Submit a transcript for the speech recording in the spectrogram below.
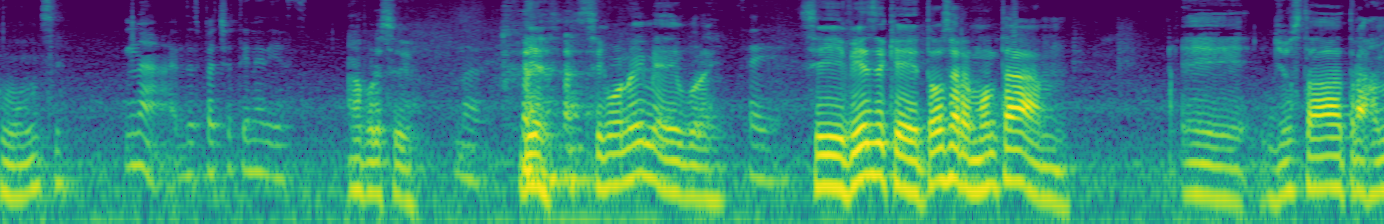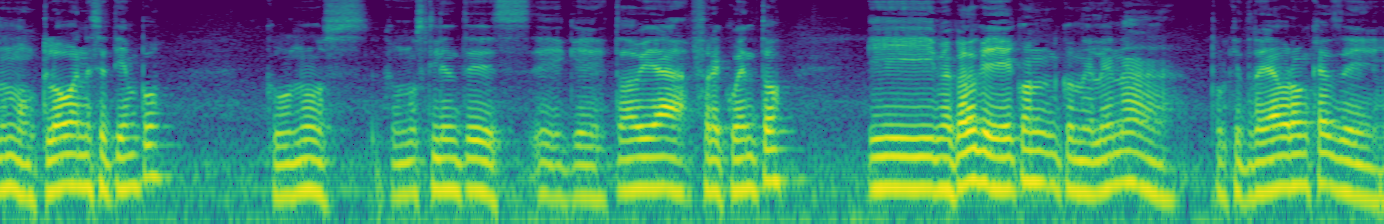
Como 11. Nah, el despacho tiene diez. Ah, por eso yo. Nueve. 10. sí, como 9 y medio por ahí. Sí. Sí, fíjense que todo se remonta. eh, yo estaba trabajando en Monclova en ese tiempo con unos, con unos clientes eh, que todavía frecuento. Y me acuerdo que llegué con, con Elena porque traía broncas de.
